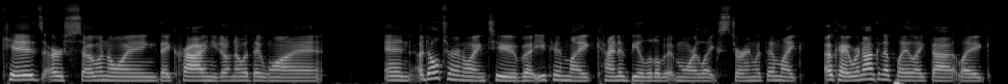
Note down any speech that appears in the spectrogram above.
kids are so annoying. They cry and you don't know what they want. And adults are annoying too, but you can like kind of be a little bit more like stern with them. Like, okay, we're not gonna play like that. Like,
